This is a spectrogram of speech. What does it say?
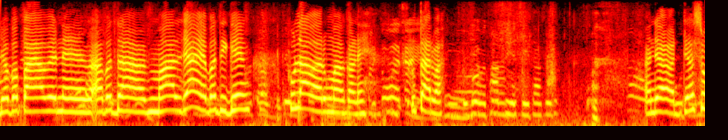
જો પપ્પા આવે ને આ બધા માલ જાય બધી ગેંગ રૂમમાં કણે ઉતારવા. અને આ જસુ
